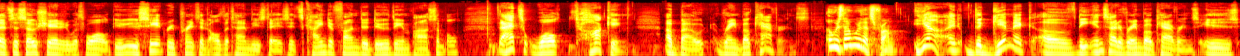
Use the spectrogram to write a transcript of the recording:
that's associated with Walt. You, you see it reprinted all the time these days. It's kind of fun to do the impossible. That's Walt talking about Rainbow Caverns. Oh, is that where that's from? Yeah, and the gimmick of the inside of Rainbow Caverns is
